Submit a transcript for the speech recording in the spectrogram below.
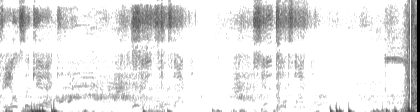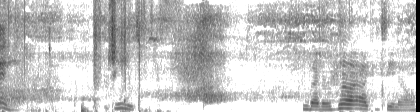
Fields the kick. Shoots a tackle. Shoots a tackle. Dang. Jeez. Better. I can see now.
